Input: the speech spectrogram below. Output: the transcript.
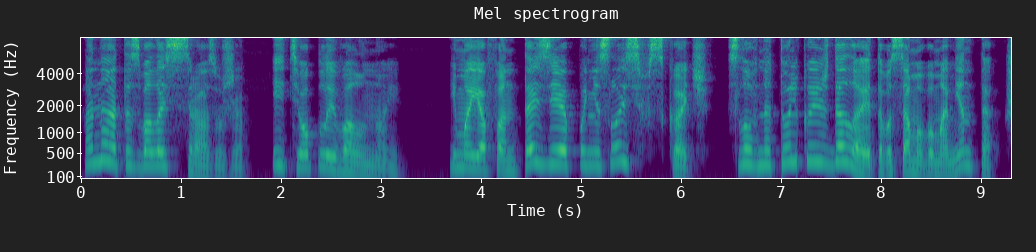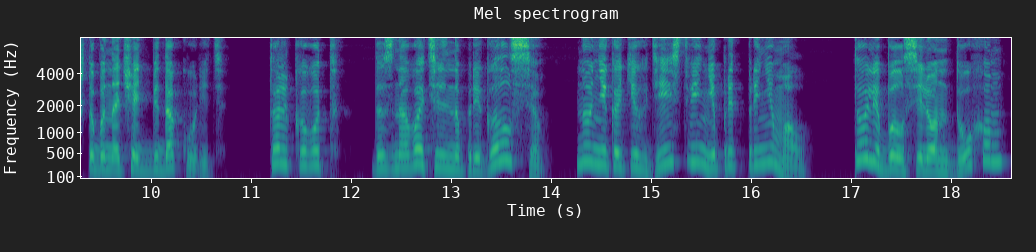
она отозвалась сразу же и теплой волной. И моя фантазия понеслась вскачь, словно только и ждала этого самого момента, чтобы начать бедокурить. Только вот дознаватель напрягался, но никаких действий не предпринимал. То ли был силен духом,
